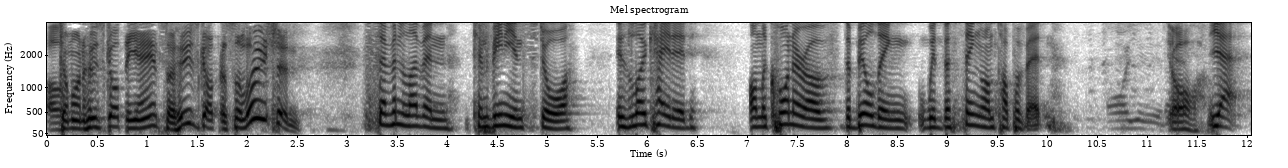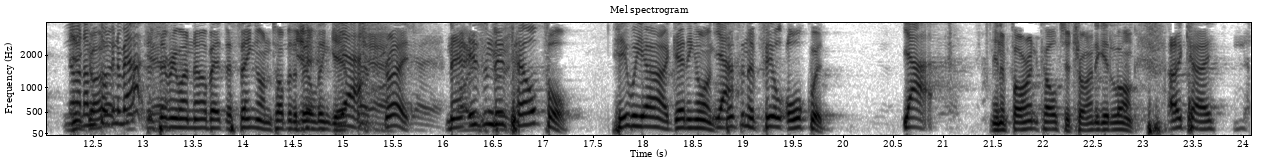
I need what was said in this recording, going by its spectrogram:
oh. Come on, who's got the answer? Who's got the solution? 7 Eleven convenience store is located on the corner of the building with the thing on top of it. Oh, Yeah. Know You what I'm talking it? about? Does everyone know about the thing on top of the Yeah. building? Yeah, Yeah. that's Yeah. great. Now, isn't this helpful? Here we are getting on. Yeah. Doesn't it feel awkward Yeah. in a foreign culture trying to get along? Okay. no.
